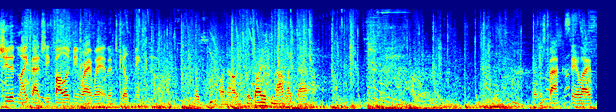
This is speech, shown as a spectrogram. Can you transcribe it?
She didn't like that. She followed me where I went and then killed me. Oh no, the Darius do not like that. He's back, stay alive.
